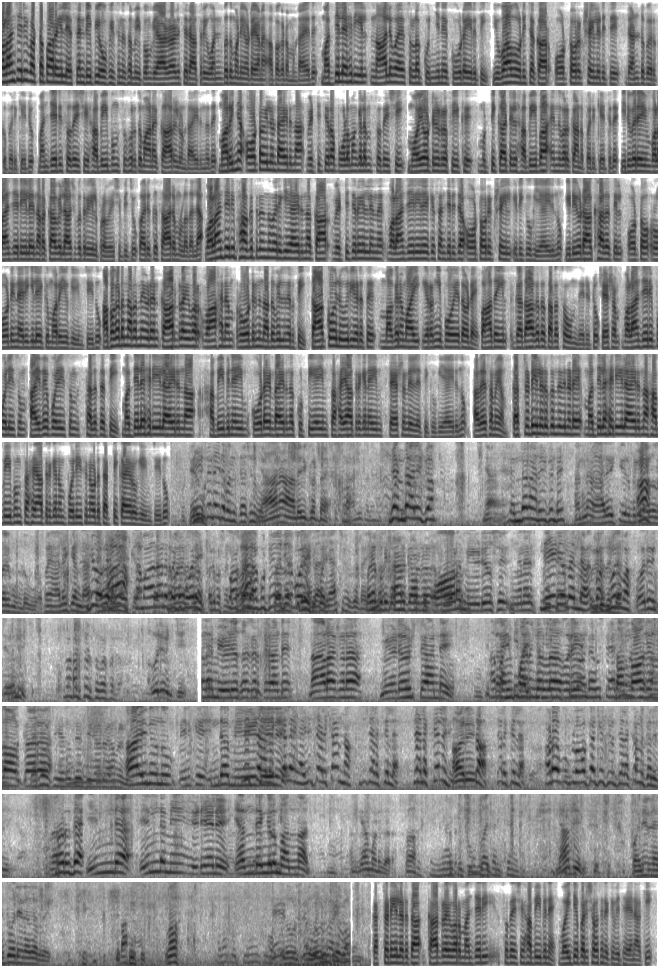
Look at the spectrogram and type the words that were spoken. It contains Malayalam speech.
വളാഞ്ചേരി വട്ടപ്പാറയിൽ എസ് എൻ ഡി പി ഓഫീസിന് സമീപം വ്യാഴാഴ്ച രാത്രി ഒൻപത് മണിയോടെയാണ് അപകടമുണ്ടായത്. മദ്യലഹരിയിൽ നാല് വയസ്സുള്ള കുഞ്ഞിനെ കൂടെയിരുത്തി യുവാവ് ഓടിച്ച കാർ ഓട്ടോറിക്ഷയിലിടിച്ച് രണ്ടുപേർക്ക് പരിക്കേറ്റു. മഞ്ചേരി സ്വദേശി ഹബീബും സുഹൃത്തുമാണ് കാറിലുണ്ടായിരുന്നത്. മറിഞ്ഞ ഓട്ടോയിലുണ്ടായിരുന്ന വെട്ടിച്ചിറ പൂളമംഗലം സ്വദേശി മോയോട്ടിൽ റഫീഖ് മുട്ടിക്കാട്ടിൽ ഹബീബ എന്നിവർക്കാണ് പരിക്കേറ്റത്. ഇരുവരെയും വളാഞ്ചേരിയിലെ നടക്കാവിൽ ആശുപത്രിയിൽ പ്രവേശിപ്പിച്ചു. പരുക്ക് സാരമുള്ളതല്ല. വളാഞ്ചേരി ഭാഗത്തു നിന്ന് വരികയായിരുന്ന കാർ വെട്ടിച്ചിറയിൽ നിന്ന് വളാഞ്ചേരിയിലേക്ക് സഞ്ചരിച്ച ഓട്ടോറിക്ഷയിൽ ഇടിക്കുകയായിരുന്നു. ഇടിയുടെ ആഘാതത്തിൽ ഓട്ടോ റോഡിനരികിലേക്ക് മറിയുകയും ചെയ്തു. അപകടം നടന്നയുടൻ കാർ ഡ്രൈവർ വാഹനം റോഡിന് നടുവിൽ നിർത്തി താക്കോൽ ഊരിയെടുത്ത് മകനുമായി ഇറങ്ങിപ്പോയതോടെ പാതയിൽ ഗതാഗത തടസ്സവും നേരിട്ടു. ശേഷം വളാഞ്ചേരി പോലീസും ഹൈവേ പോലീസും സ്ഥലത്തെത്തി. മദ്യലഹരിയിലായിരുന്ന ഹബീബിനെയും കൂടെയുണ്ടായിരുന്ന കുട്ടിയെയും സഹയാത്രികനെയും സ്റ്റേഷനിൽ എത്തിക്കുകയായിരുന്നു. അതേസമയം കസ്റ്റഡിയിലെടുക്കുന്നതിനിടെ മദ്യലഹരിയിലായിരുന്ന ഹബീബും സഹയാത്രികനും പോലീസിനോട് തട്ടിക്കയറുകയും ചെയ്തു. ഞാൻ ആലോചിക്കട്ടെ ഞാൻ എന്താണ് ആലോചിക്കണ്ടേ? അന്ന് ഞങ്ങൾ കൊണ്ടുപോകും. അപ്പൊ ആലോചിക്കണ്ട. സമാധാനപ്പെട്ട് ഒരു കുട്ടിക്കാർക്കാരുടെ ഓടെ വീഡിയോസ് ഇങ്ങനെ. ഒരു മിനിറ്റ് ഒരു മിനിറ്റ് വീഡിയോസ് ഒക്കെ എടുത്തുകാണ്ട് നാളെ അങ്ങനെ വീഡിയോ ഇട്ടാണ്ട് ഇത്രയും പൈസ ഉള്ള ഒരു സമ്പാദ്യമുള്ള ആൾക്കാരെ അതിനൊന്നും എനിക്ക് എന്റെ മീഡിയയിൽ അവിടെ ബ്ലോക്ക് ആക്കി ചിലക്കാൻ? വെറുതെ. എന്റെ എന്റെ മീഡിയയിൽ എന്തെങ്കിലും വന്നാൽ ഞാൻ പണി തരാം. ഞാൻ തരും. പണി രണ്ടു പണി തരാം കസ്റ്റഡിയിലെടുത്ത കാർ ഡ്രൈവർ മഞ്ചേരി സ്വദേശി ഹബീബിനെ വൈദ്യപരിശോധനയ്ക്ക് വിധേയനാക്കി.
